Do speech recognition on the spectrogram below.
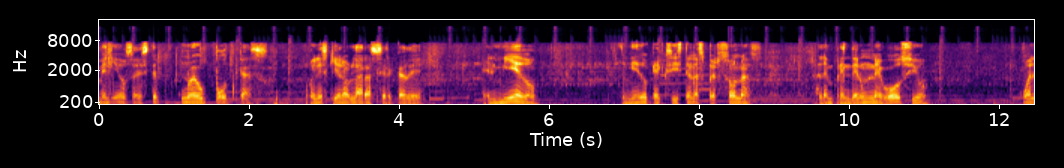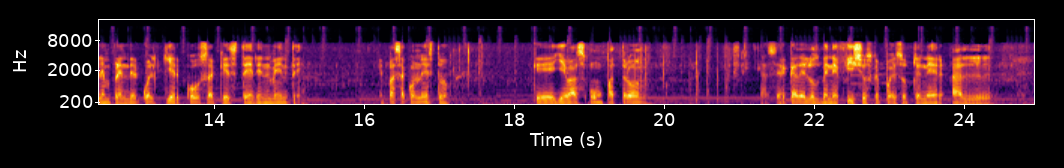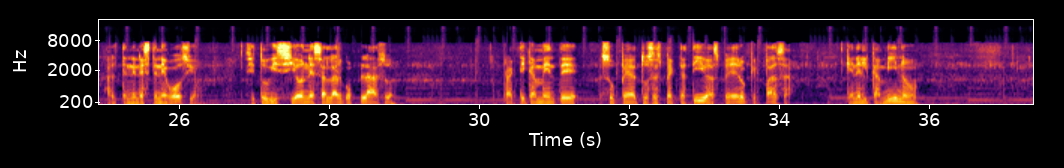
Bienvenidos a este nuevo podcast. Hoy les quiero hablar acerca de el miedo, el miedo que existe en las personas al emprender un negocio o al emprender cualquier cosa que esté en mente. ¿Qué pasa con esto? Que llevas un patrón acerca de los beneficios que puedes obtener al, al tener este negocio. Si tu visión es a largo plazo, prácticamente supera tus expectativas, pero ¿qué pasa? Que en el camino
